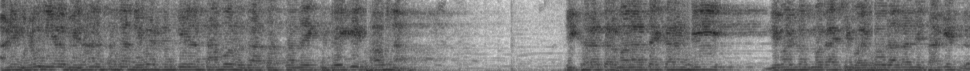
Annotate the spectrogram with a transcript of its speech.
आणि म्हणून या विधानसभा निवडणुकीला सामोरं जात असताना एक वेगळी भावना. ही खरं तर मला वाटतंय कारण ही निवडणूक मगाची वैभवदादांनी सांगितलं.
